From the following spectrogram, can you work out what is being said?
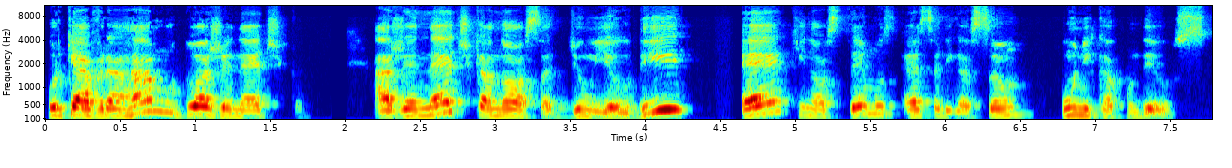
porque Abraham mudou a genética. A genética nossa de um Yehudi é que nós temos essa ligação única com Deus.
